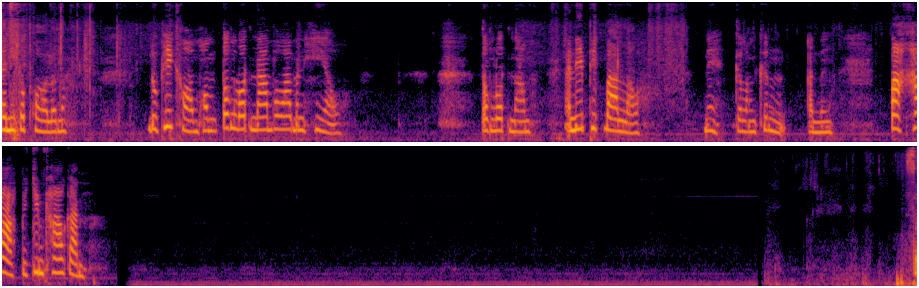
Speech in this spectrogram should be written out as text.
ค่นี้ก็พอแล้วนะ ดูพริกหอมหอมต้องลดน้ำเพราะว่ามันเหี่ยว ต้องลดน้ำอันนี้พริกบ้านเรา นี่กำลังขึ้นอันนึงปะค่ะ ไปกินข้าวกันส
